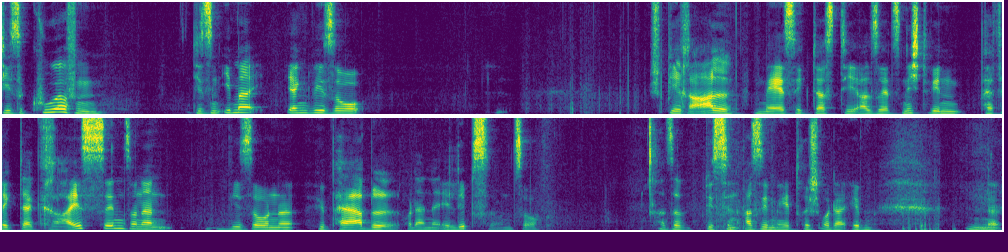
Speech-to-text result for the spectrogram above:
diese Kurven, die sind immer irgendwie so spiralmäßig, dass die also jetzt nicht wie ein perfekter Kreis sind, sondern wie so eine Hyperbel oder eine Ellipse und so. Also ein bisschen asymmetrisch oder eben eine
